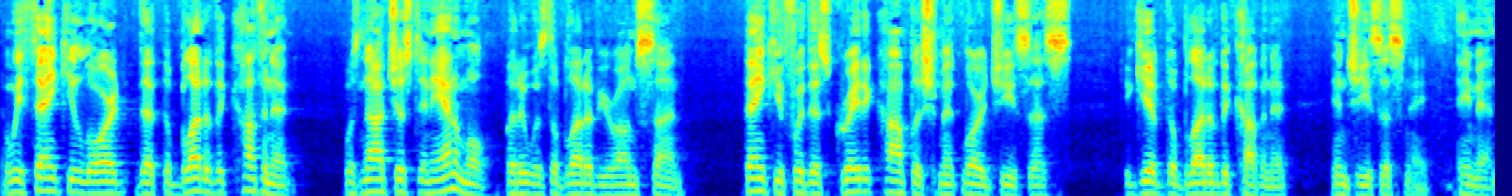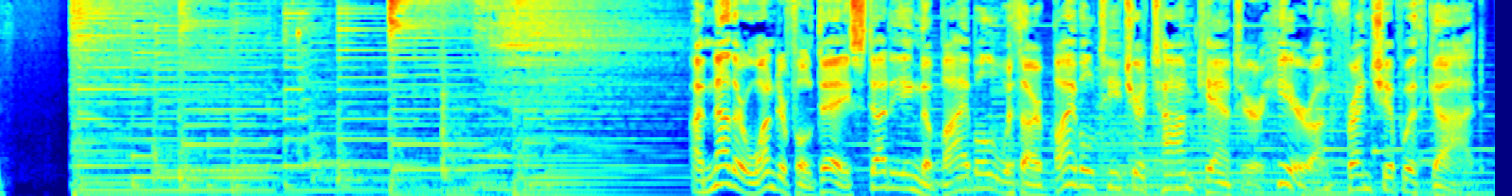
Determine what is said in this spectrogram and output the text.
And we thank you, Lord, that the blood of the covenant was not just an animal, but it was the blood of your own son. Thank you for this great accomplishment, Lord Jesus, to give the blood of the covenant in Jesus' name. Amen. Another wonderful day studying the Bible with our Bible teacher Tom Cantor here on Friendship with God.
